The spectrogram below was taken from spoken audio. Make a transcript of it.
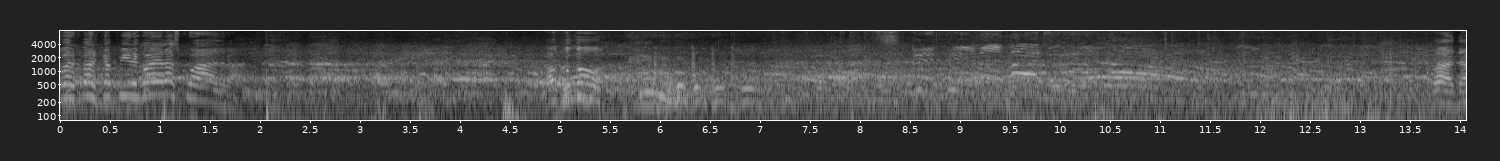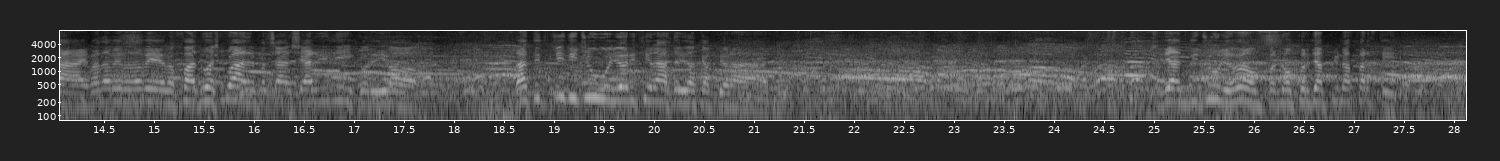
per far capire qual è la squadra. Autogol. Ma dai, ma davvero davvero, fa due squadre, facciamo, siamo ridicoli. Oh. Dateci di Giulio, ritiratevi dal campionato. Ci diamo di Giulio, noi non, non perdiamo più una partita.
